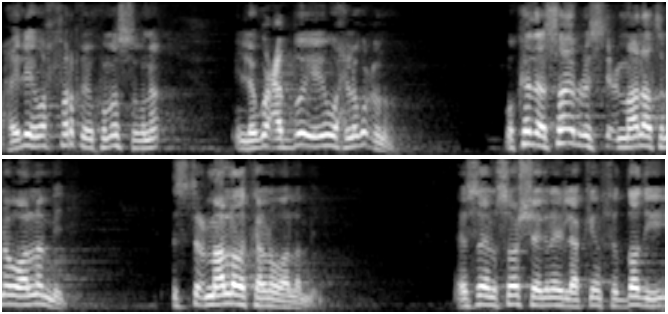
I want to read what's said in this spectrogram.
waxay leeyihiin wax farqiga kuma sugna in lagu cabbo iyo in wax lagu cuno. Wakada saa'irul isticmaalaatna waa la mid isticmaallada kalena waa la mid. Ee soo sheegnay laakiin fidadii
